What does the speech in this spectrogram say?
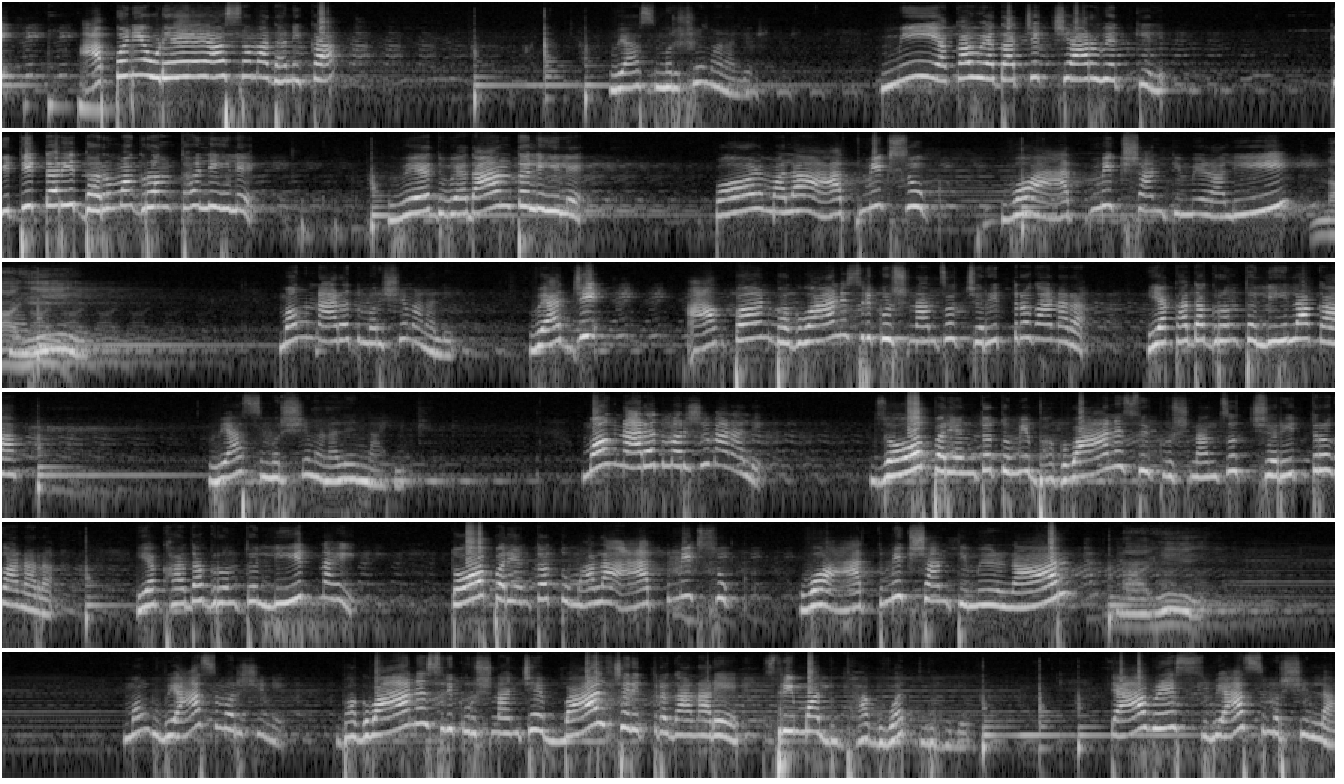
आपण एवढे असमाधानी का? व्यास महर्षी म्हणाले मी एका वेदाचे चार वेद केले. कितीतरी धर्मग्रंथ लिहिले वेद वेदांत लिहिले पण मला आत्मिक सुख व आत्मिक शांती मिळाली नाही. मग नारद महर्षी म्हणाले व्यासजी आपण भगवान श्रीकृष्णांचं चरित्र गाणारा एखादा ग्रंथ लिहिला का? व्यास महर्षी म्हणाले नाही. मग नारद महर्षी म्हणाले जोपर्यंत तुम्ही भगवान श्रीकृष्णांचं चरित्र गाणारा एखादा ग्रंथ लिहित नाही तोपर्यंत तुम्हाला आत्मिक सुख व आत्मिक शांती मिळणार नाही. मग व्यास महर्षीने भगवान श्रीकृष्णांचे बालचरित्र गाणारे श्रीमद भागवत लिहिले त्यावेळेस व्यास महर्षींना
